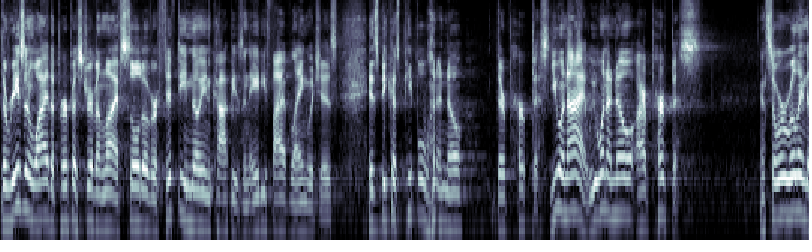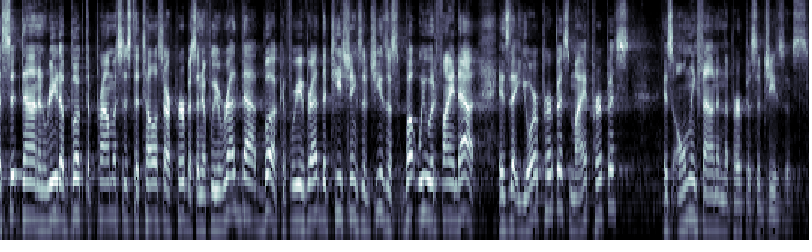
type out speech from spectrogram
The reason why the purpose driven life sold over 50 million copies in 85 languages is because people want to know their purpose. You and I, we want to know our purpose. And so we're willing to sit down and read a book that promises to tell us our purpose. And if we read that book, if we read the teachings of Jesus, what we would find out is that your purpose, my purpose, is only found in the purpose of Jesus.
